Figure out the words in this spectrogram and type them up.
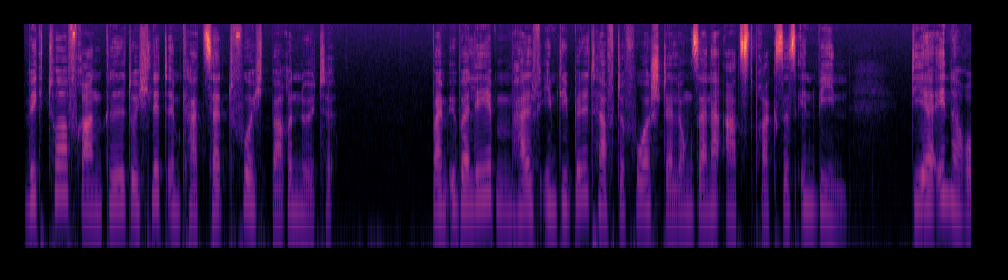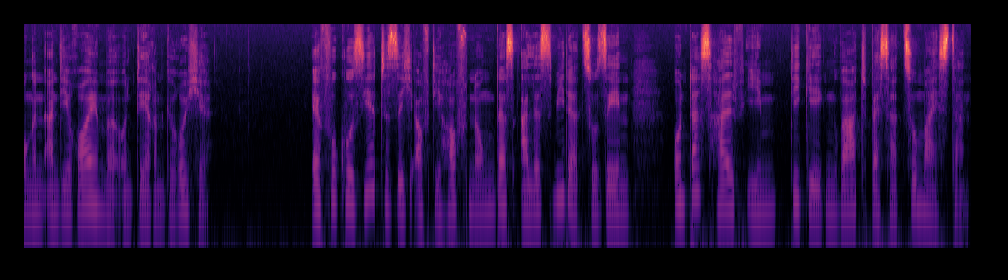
Viktor Frankl durchlitt im KZ furchtbare Nöte. Beim Überleben half ihm die bildhafte Vorstellung seiner Arztpraxis in Wien, die Erinnerungen an die Räume und deren Gerüche. Er fokussierte sich auf die Hoffnung, das alles wiederzusehen, und das half ihm, die Gegenwart besser zu meistern.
